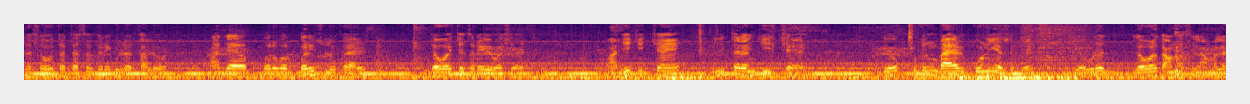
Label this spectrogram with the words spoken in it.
जसं होतं तसंच रेग्युलर चालू आहे माझ्याबरोबर बरीच लोक आहेत. जवळचेच रहिवासी आहेत. माझीच इच्छा आहे इतरांची इच्छा आहे. किंवा कुठून बाहेर कोणी असू दे एवढं जवळ काम असेल आम्हाला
